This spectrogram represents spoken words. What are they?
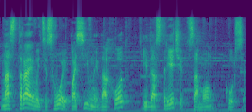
настраивайте свой пассивный доход и до встречи в самом курсе.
